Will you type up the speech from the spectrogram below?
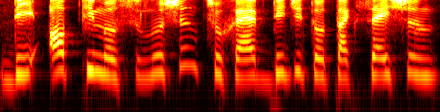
the optimal solution to have digital taxation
